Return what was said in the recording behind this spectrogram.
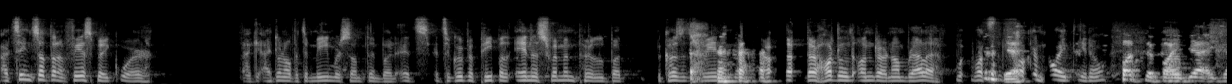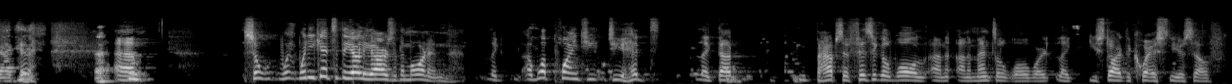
I'd seen something on Facebook where, like, I don't know if it's a meme or something, but it's it's a group of people in a swimming pool, but because it's raining, they're, they're, huddled under an umbrella. What's the yeah. fucking point, you know? What's the point? Um, yeah, exactly. um, so w- when you get to the early hours of the morning, like at what point do you, do you hit like that, perhaps a physical wall and, and a mental wall where like you start to question yourself?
